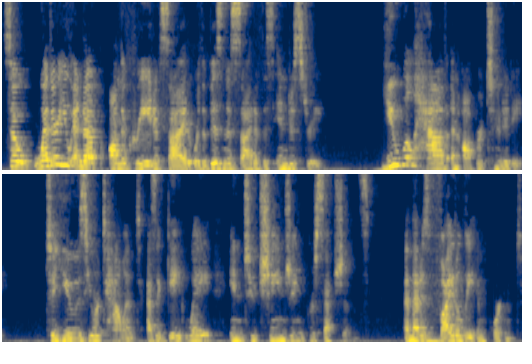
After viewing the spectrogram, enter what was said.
So, whether you end up on the creative side or the business side of this industry, you will have an opportunity to use your talent as a gateway into changing perceptions. and that is vitally important.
